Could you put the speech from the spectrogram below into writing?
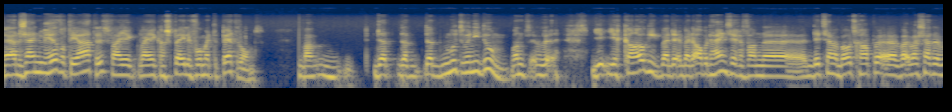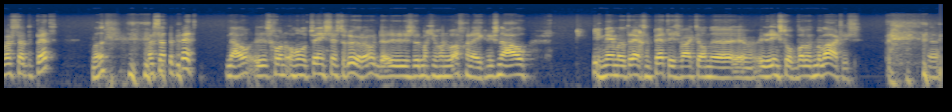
nou ja, er zijn nu heel veel theaters waar je, waar je kan spelen voor met de pet rond. Maar dat, dat, dat moeten we niet doen. Want we, je, je kan ook niet bij de, bij de Albert Heijn zeggen van... Uh, dit zijn mijn boodschappen, uh, waar, waar, staat de, waar staat de pet? Wat? Waar staat de pet? nou, het is gewoon 162 euro. Dus dat mag je gewoon nu af gaan rekenen. Dus nou, ik neem dat er ergens een pet is waar ik dan uh, erin stop wat het me waard is. Uh,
